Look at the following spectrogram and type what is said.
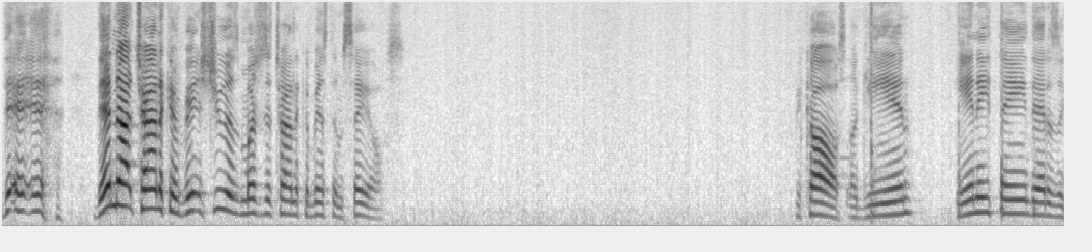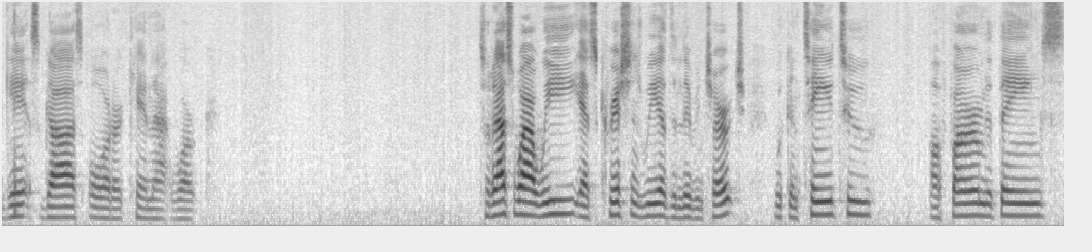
They're not trying to convince you as much as they're trying to convince themselves. Because, again, anything that is against God's order cannot work. So that's why we, as Christians, we as the living church, will continue to affirm the things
